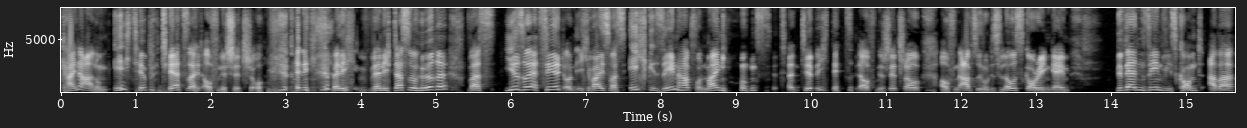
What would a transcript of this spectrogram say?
keine Ahnung, ich tippe derzeit auf eine Shitshow. wenn ich, wenn ich, wenn ich das so höre, was ihr so erzählt und ich weiß, was ich gesehen habe von meinen Jungs, dann tippe ich derzeit auf eine Shitshow, auf ein absolutes Low-Scoring-Game. Wir werden sehen, wie es kommt, aber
